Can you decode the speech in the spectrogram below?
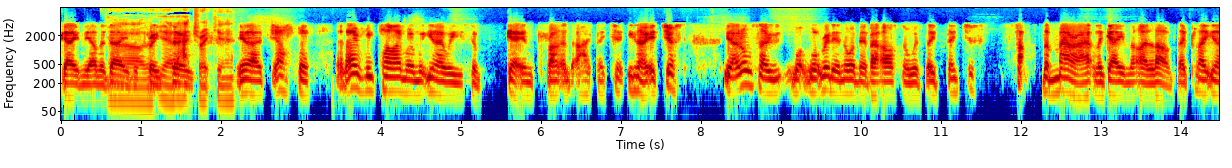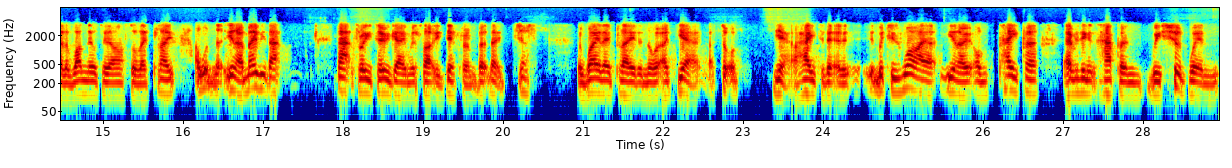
game the other day, oh, the three yeah, two. trick, yeah. You know, just a, and every time when we, you know, we used to get in front, and oh, they, you know, it just, you know, and also what what really annoyed me about Arsenal was they they just sucked the marrow out of the game that I love. They played, you know, the one 0 to Arsenal. They played. I wouldn't, you know, maybe that that three two game was slightly different, but they just the way they played annoyed. Uh, yeah, I sort of yeah, I hated it, which is why, you know, on paper, everything that's happened, we should win,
